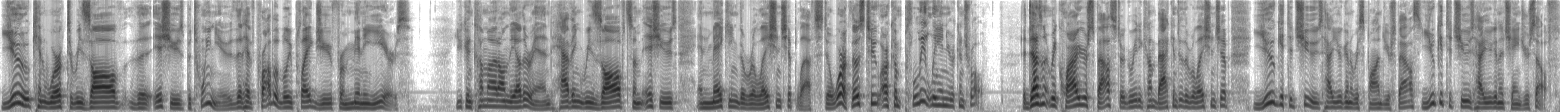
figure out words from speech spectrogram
You can work to resolve the issues between you that have probably plagued you for many years you can come out on the other end having resolved some issues and making the relationship left still work. Those two are completely in your control. It doesn't require your spouse to agree to come back into the relationship. You get to choose how you're going to respond to your spouse. You get to choose how you're going to change yourself.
